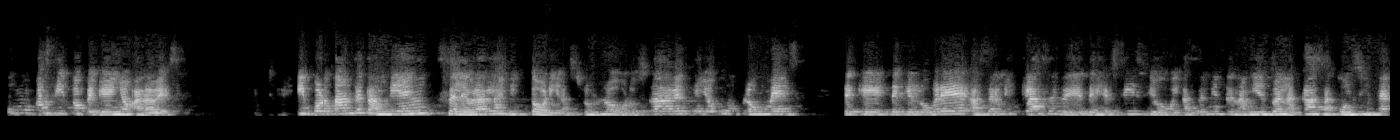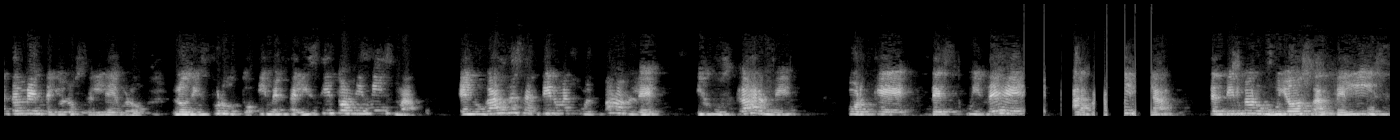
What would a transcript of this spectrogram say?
Un pasito pequeño a la vez. Importante también celebrar las victorias, los logros. Cada vez que yo cumplo un mes, de que, de que logré hacer mis clases de, de ejercicio, hacer mi entrenamiento en la casa consistentemente, yo lo celebro, lo disfruto y me felicito a mí misma. En lugar de sentirme culpable y juzgarme porque descuidé a la familia, sentirme orgullosa, feliz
